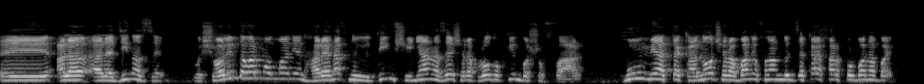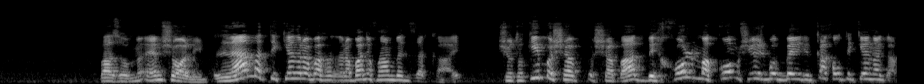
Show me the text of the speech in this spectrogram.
אה, על, על הדין הזה ושואלים דבר מאוד מעניין, הרי אנחנו יודעים שעניין הזה שאנחנו לא תוקעים בשופר הוא מהתקנות של רבן יוחנן בן זכאי אחר חורבן הבית. ואז הם שואלים, למה תיקן רב, רבן יוחנן בן זכאי שתוקעים בשבת בכל מקום שיש בו בית דין, ככה הוא תיקן אגב.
